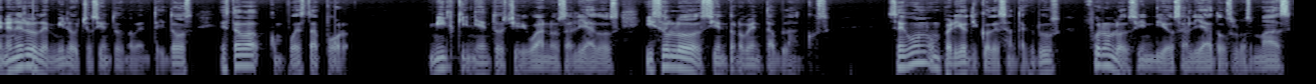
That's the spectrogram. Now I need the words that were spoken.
en enero de 1892 estaba compuesta por 1.500 chiriguanos aliados y solo 190 blancos. Según un periódico de Santa Cruz, fueron los indios aliados los más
